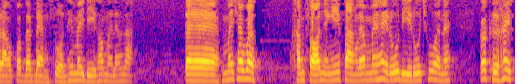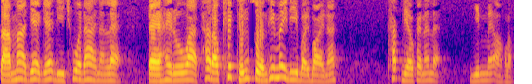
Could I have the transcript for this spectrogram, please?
เราก็ไปแบ่งส่วนที่ไม่ดีเข้ามาแล้วล่ะ แต่ไม่ใช่ว่า คำสอนอย่างนี้ฟังแล้วไม่ให้รู้ดีรู้ชั่วนะ ก็คือให้สามารถแยกแยะดีชั่วได้นั่นแหละ แต่ให้รู้ว่าถ้าเราคิดถึงส่วนที่ไม่ดีบ่อย ๆ นะพักเดียวแค่นั้นแหละ ยิ้มไม่ออกหรอก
